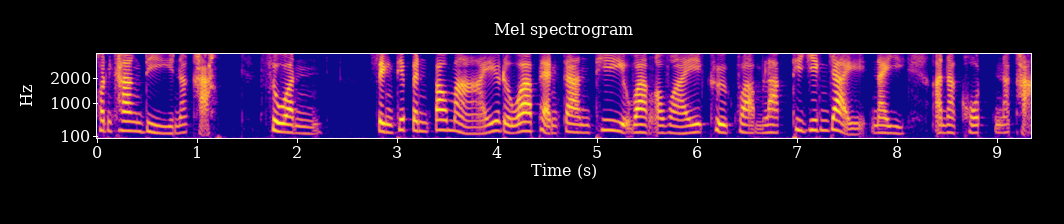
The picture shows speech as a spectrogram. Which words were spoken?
ค่อนข้างดีนะคะ ส่วน สิ่งที่เป็นเป้าหมายหรือว่าแผนการที่วางเอาไว้คือความรักที่ยิ่งใหญ่ในอนาคตนะคะ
